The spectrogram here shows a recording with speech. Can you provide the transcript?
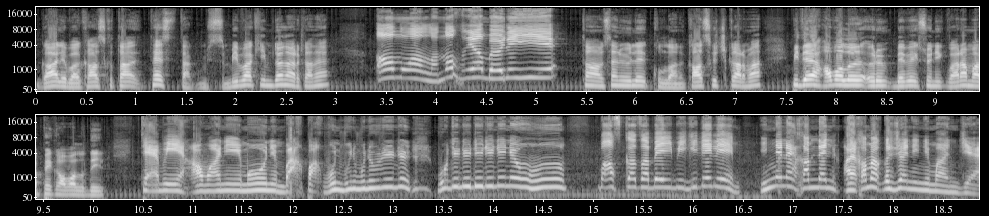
Galiba kaskı ta- test takmışsın. Bir bakayım dön arkana. Allah nasıl ya böyle iyi? Tamam sen öyle kullan. Kaskı çıkarma. Bir de havalı örüm bebek sönük var ama pek havalı değil. Tabii havani munim. Bak bak. Vun vun vun vun vun. Vun. Bas gaza baby gidelim. İnden arkamdan arkama kızacaksın inim anca.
